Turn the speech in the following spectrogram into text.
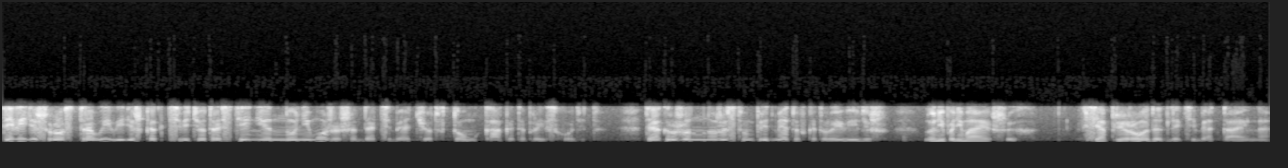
Ты видишь рост травы, видишь, как цветет растение, но не можешь отдать себе отчет в том, как это происходит. Ты окружен множеством предметов, которые видишь, но не понимаешь их. Вся природа для тебя тайна,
